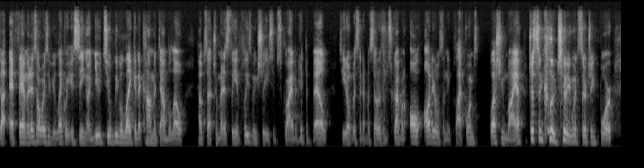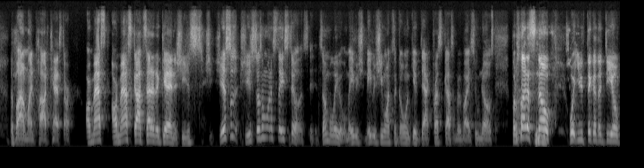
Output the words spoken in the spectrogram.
anchor.fm. And as always, if you like what you're seeing on YouTube, leave a like and a comment down below. Helps out tremendously. And please make sure you subscribe and hit the bell so you don't miss an episode. And subscribe on all audio listening platforms. Bless you, Maya. Just include Jimmy when searching for the Bottom Line Podcast. Our our mask our mascot's at it again. She just she, she just she just doesn't want to stay still. It's it's unbelievable. Maybe she, maybe she wants to go and give Dak Prescott some advice. Who knows? But let us know what you think of the deal.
